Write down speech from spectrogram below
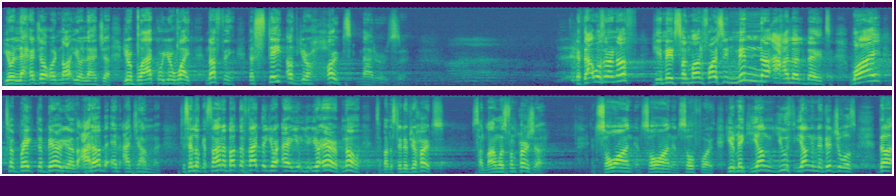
Your lahja or not your lahja. You're black or you're white. Nothing. The state of your heart matters. If that wasn't enough, he made Salman Farsi minna ahl al bayt. Why? To break the barrier of Arab and Ajam. To say, look, it's not about the fact that you're, uh, you're Arab. No, it's about the state of your hearts. Salman was from Persia. And so on and so on and so forth. He would make young youth, young individuals the,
